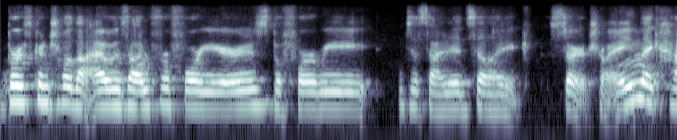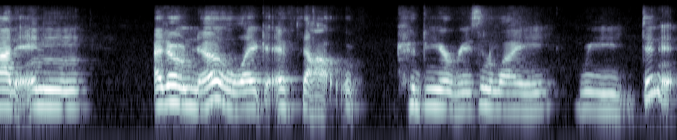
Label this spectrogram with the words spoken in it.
birth control that i was on for four years before we decided to like start trying like had any i don't know like if that could be a reason why we didn't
